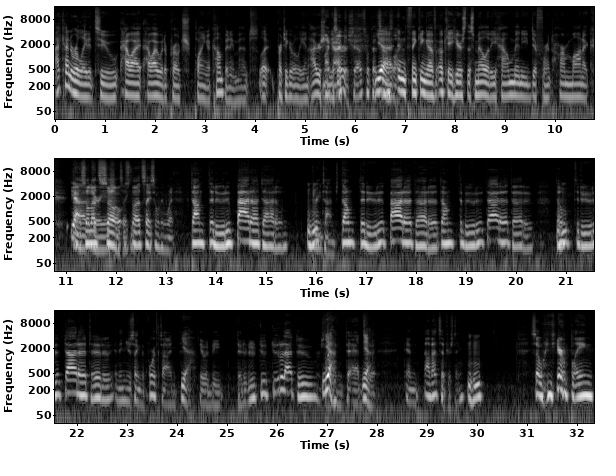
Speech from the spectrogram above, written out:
I kind of relate it to how I how I would approach playing accompaniment, like particularly in Irish like music. Irish, yeah, that's what that yeah, sounds like. Yeah, and thinking of okay, here's this melody. How many different harmonic? yeah, uh, so let's so, so let's say something went dum da doo doo ba da da dum Mm-hmm. three times. Dum da doo doo ba da da da dum da boo doo da da da doo dum Mm-hmm. da doo doo da da da doo and then you're saying the fourth time yeah, it would be do do do do do da do Yeah. to add to Yeah. it. And oh, that's interesting. Mm-hmm. So when you're playing,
